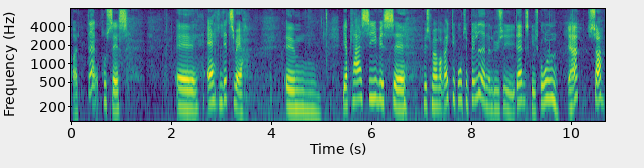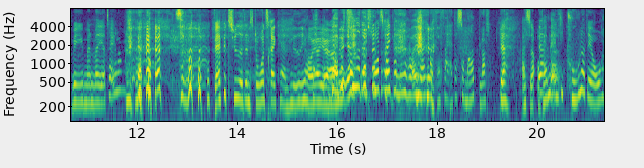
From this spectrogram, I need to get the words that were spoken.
Og den proces øh, er lidt svær. Øhm, jeg plejer at sige, hvis, øh, hvis man var rigtig god til billedanalyse i dansk i skolen, ja. så ved man, hvad jeg taler om. Hvad betyder den store trekant nede i højre hjørne? Hvad betyder den store trekant nede i højre hjørne? Og hvorfor er der så meget blåt? Ja. Altså, og Ja, hvad med ja. alle de kugler derovre?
